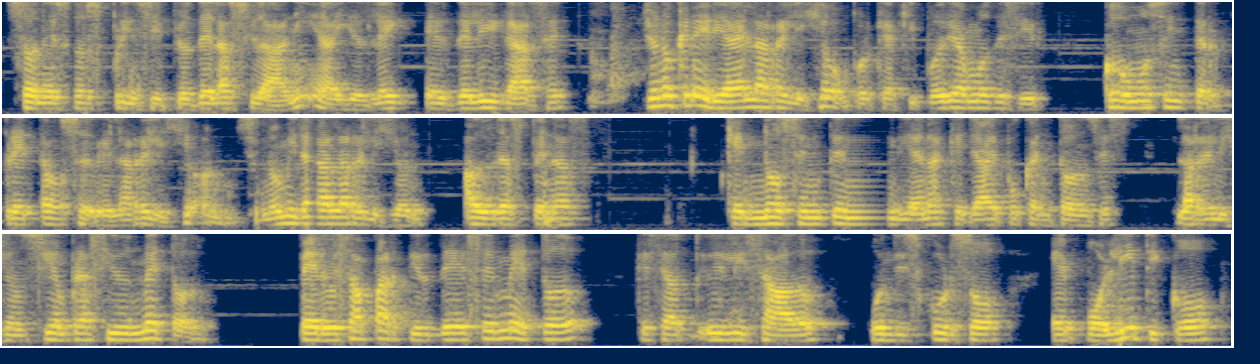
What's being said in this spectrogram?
son esos principios de la ciudadanía y es, es de ligarse, yo no creería de la religión, porque aquí podríamos decir cómo se interpreta o se ve la religión. Si uno mira la religión a duras penas que no se entendía en aquella época entonces, la religión siempre ha sido un método, pero es a partir de ese método que se ha utilizado un discurso eh, político,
